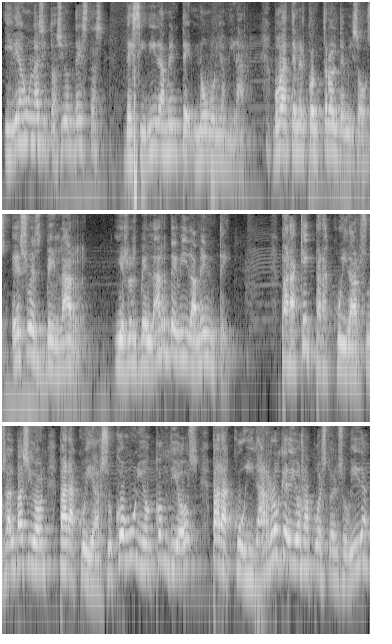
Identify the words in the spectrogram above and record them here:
y vea una situación de estas, decididamente no voy a mirar. Voy a tener control de mis ojos. Eso es velar. Y eso es velar debidamente. ¿Para qué? Para cuidar su salvación, para cuidar su comunión con Dios, para cuidar lo que Dios ha puesto en su vida.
